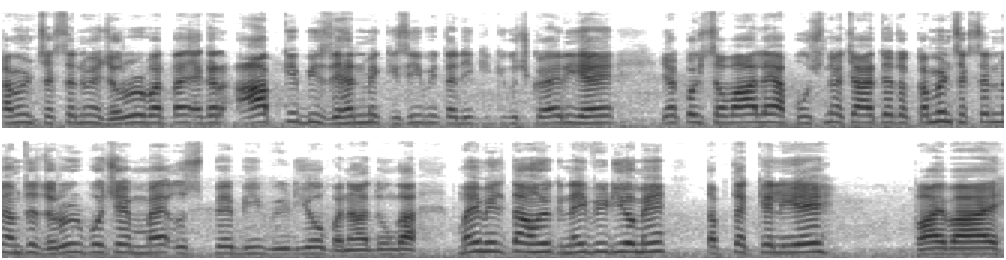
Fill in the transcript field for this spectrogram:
कमेंट सेक्शन में ज़रूर बताएँ। अगर आपके भी जहन में किसी भी तरीके की कुछ क्वेरी है या कोई सवाल है, आप पूछना चाहते हैं तो कमेंट सेक्शन में हमसे ज़रूर पूछें। मैं उस पर भी वीडियो बना दूँगा। मैं मिलता हूँ एक नई वीडियो में। तब तक के लिए बाय बाय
